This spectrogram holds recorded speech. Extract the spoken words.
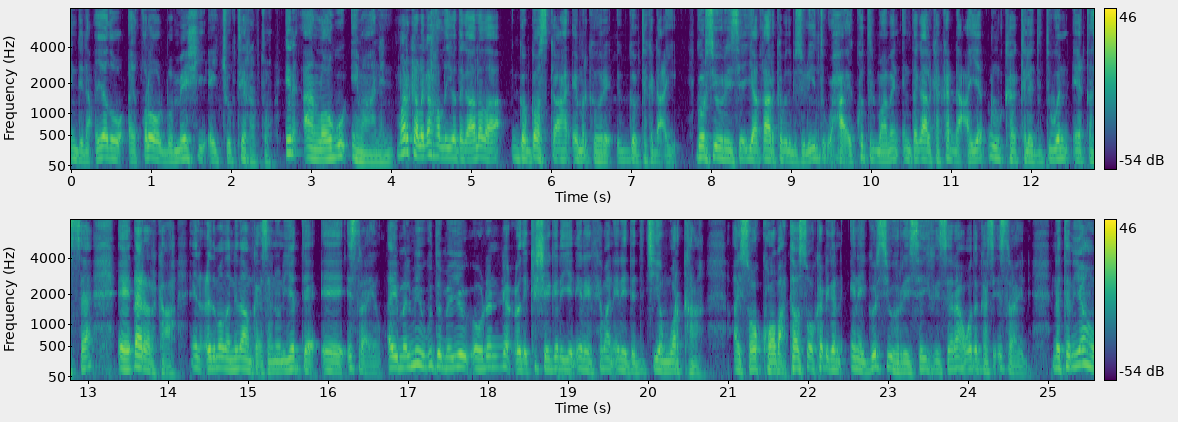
in dhinacyadu ay qolo walba meeshii ay joogtay rabto in aan loogu imaanin. Marka laga hadlayo dagaalada gogoska ah ee markii hore goobta ka dhacay goorsii horeysay ayaa qaar ka mid mas'uuliyiintu waxa ay ku tilmaameen in dagaalka ka dhacaya dhulka kala duwan ee qasa ee dherarka ah in ciidamada nidaamka sanooniyada ee israel ay maalmihii ugu dambeeyey oo dhan dhinacooda ka sheeganayeen inay rabaan inay dadejiyaan warkana ay soo koobaan taasoo ka dhigan inay goorsii horeysay ra'iisaaraha wadankaasi israel. Netanyahu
